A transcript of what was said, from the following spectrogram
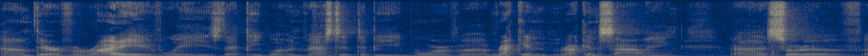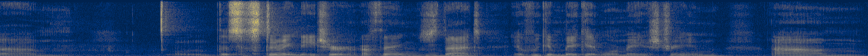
Um, there are a variety of ways that people have invested to be more of a recon- reconciling uh, sort of um, the systemic nature of things that if we can make it more mainstream, um,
